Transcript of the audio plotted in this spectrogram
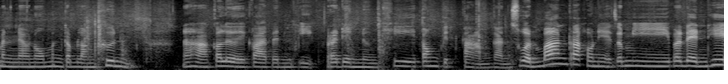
มันแนวโน้มมันกำลังขึ้นนะคะก็เลยกลายเป็นอีกประเด็นหนึ่งที่ต้องติดตามกัน ส่วนบ้านเราเนี่ยจะมีประเด็นที่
